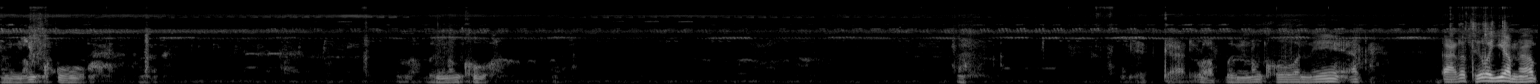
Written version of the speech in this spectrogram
บึงน้องคูรอบบึงน้องคู รยากาศรอบบึงน้องโควันนี้ครับอากาศก็ถือว่าเยี่ยมนะครับ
